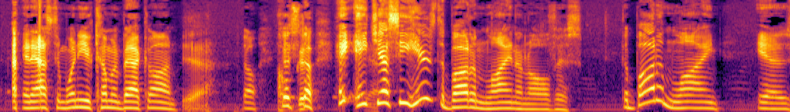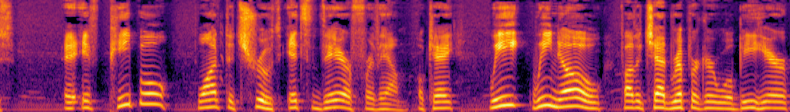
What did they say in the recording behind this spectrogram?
and asked him when are you coming back on. Yeah. So oh, good, oh, stuff. Hey, hey, yeah. Jesse. Here's the bottom line on all this. The bottom line is, if people want the truth, it's there for them. Okay. We we know Father Chad Ripperger will be here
